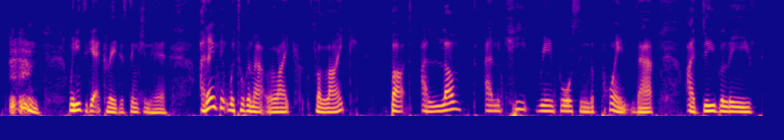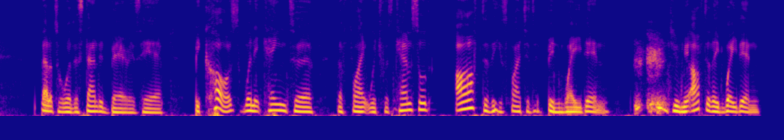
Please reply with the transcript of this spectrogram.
we need to get a clear distinction here. I don't think we're talking about like for like, but I loved and keep reinforcing the point that I do believe Bellator were the standard bearers here because when it came to the fight which was cancelled after these fighters had been weighed in, excuse me, after they'd weighed in,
